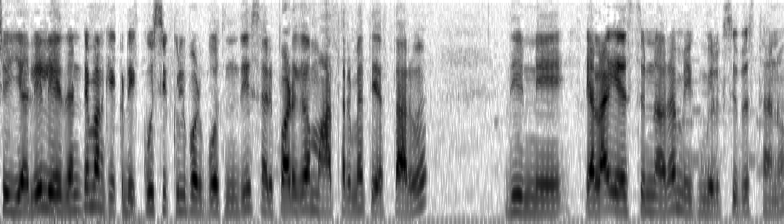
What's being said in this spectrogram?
చేయాలి లేదంటే మనకి ఇక్కడ ఎక్కువ సిక్కులు పడిపోతుంది. సరిపడగా మాత్రమే తీస్తారు. దీన్ని ఎలా వేస్తున్నారో మీకు మెలుకు చూపిస్తాను.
